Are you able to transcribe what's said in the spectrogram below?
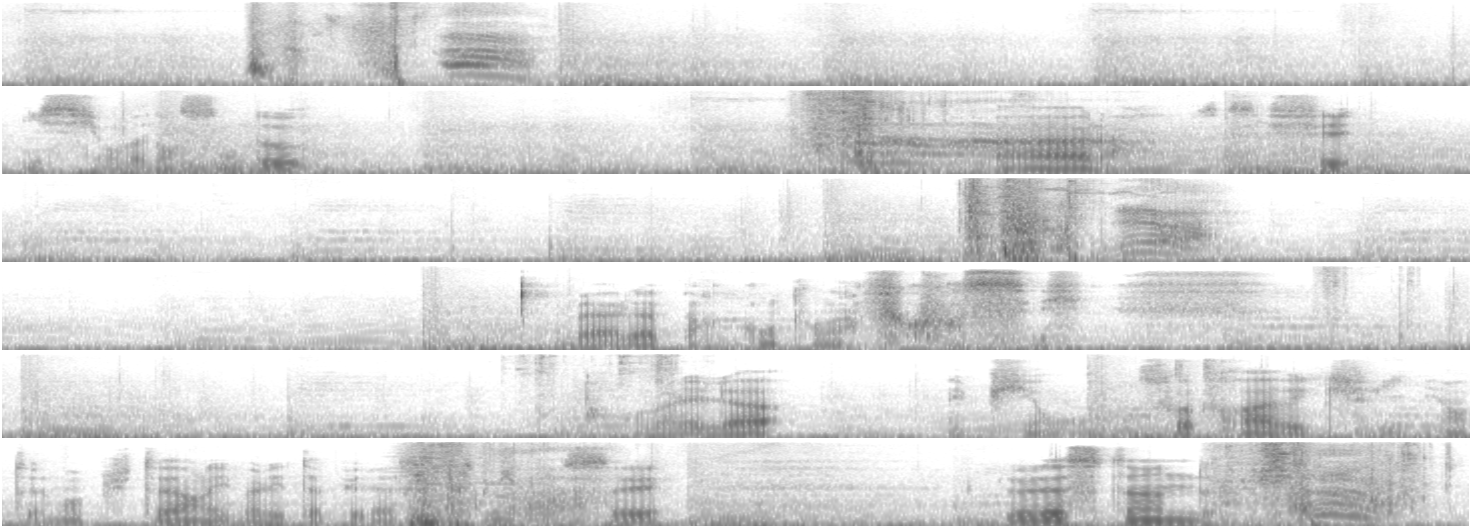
Ici on va dans son dos. Voilà, ça c'est fait. Bah là par contre on est un peu coincé. On va aller là. Et puis on, swappera avec lui éventuellement plus tard. Là il va aller taper ce que je pensais. Le last stand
